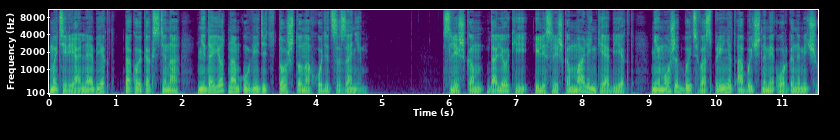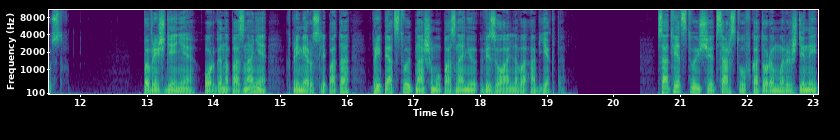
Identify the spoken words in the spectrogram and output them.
Материальный объект, такой как стена, не дает нам увидеть то, что находится за ним. Слишком далекий или слишком маленький объект не может быть воспринят обычными органами чувств. Повреждение органа познания, к примеру, слепота, препятствует нашему познанию визуального объекта. Соответствующие царству, в котором мы рождены,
